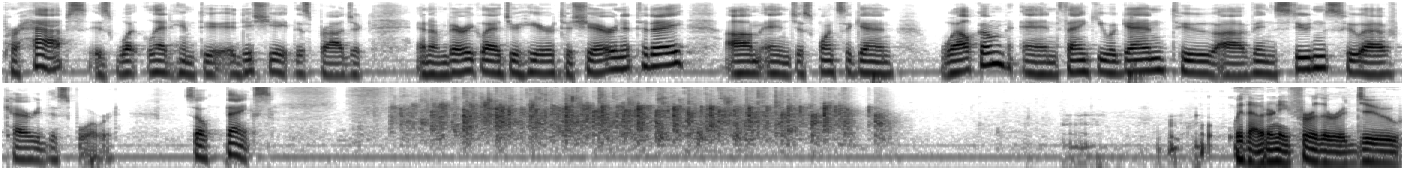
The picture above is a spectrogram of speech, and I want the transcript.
perhaps is what led him to initiate this project. And I'm very glad you're here to share in it today. Um, and just once again, welcome and thank you again to uh, VIN's students who have carried this forward. So thanks. Without any further ado,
